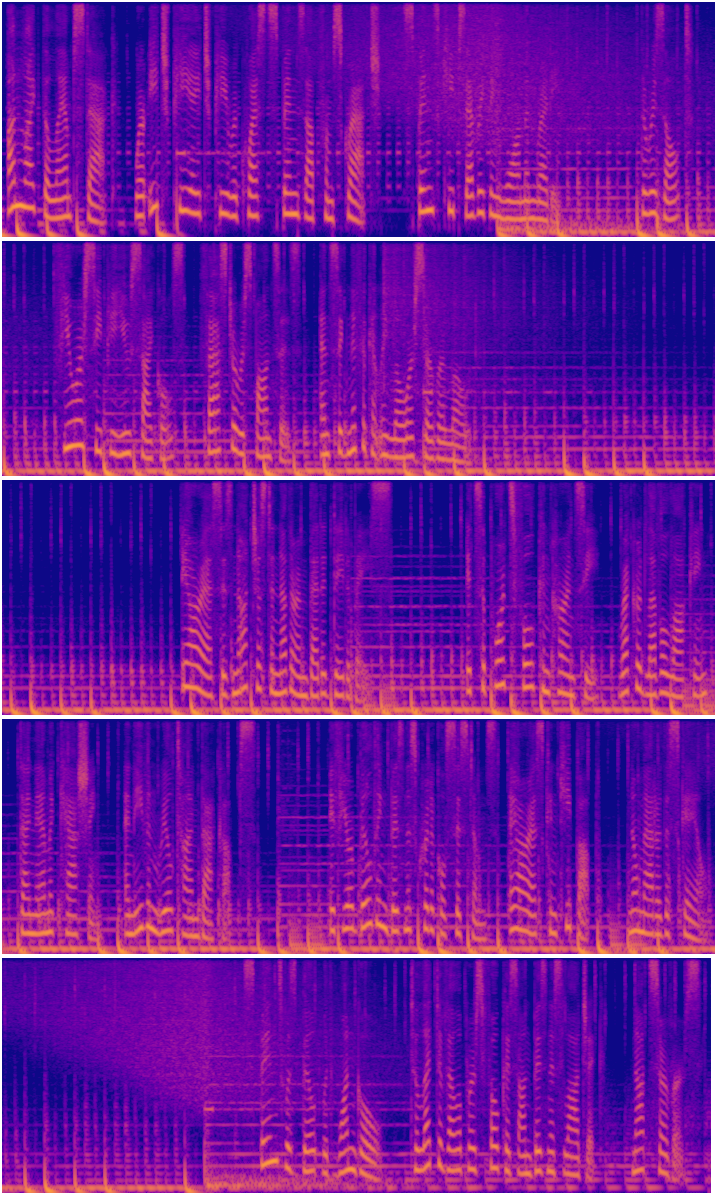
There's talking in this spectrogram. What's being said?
Unlike the LAMP stack, where each PHP request spins up from scratch, SPINS keeps everything warm and ready. The result? Fewer CPU cycles, faster responses, and significantly lower server load. ARS is not just another embedded database. It supports full concurrency, record-level locking, dynamic caching, and even real-time backups. If you're building business-critical systems, ARS can keep up, no matter the scale. SPINS was built with one goal to let developers focus on business logic, not servers.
